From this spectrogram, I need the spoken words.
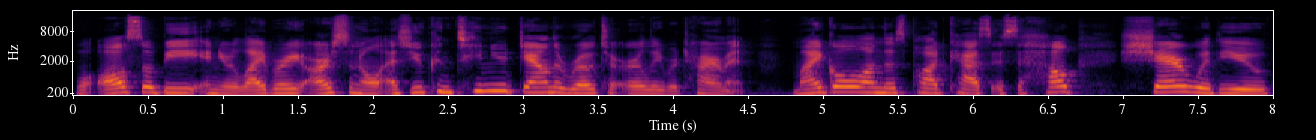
will also be in your library arsenal as you continue down the road to early retirement. My goal on this podcast is to help share with you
